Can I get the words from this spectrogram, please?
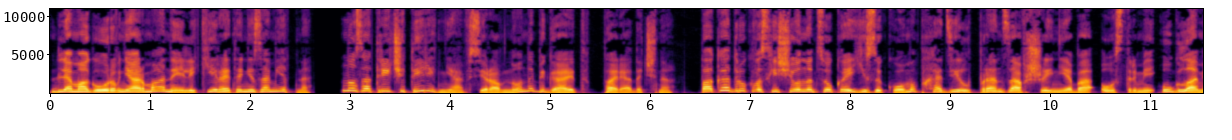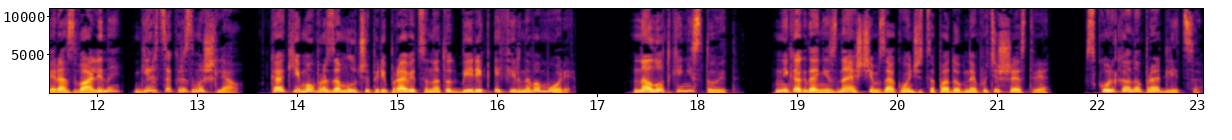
Для мага уровня Армана или Кира это незаметно, но за 3-4 дня все равно набегает порядочно. Пока друг восхищенно цокая языком обходил пронзавшие небо острыми углами развалины, герцог размышлял. Каким образом лучше переправиться на тот берег Эфирного моря? На лодке не стоит. Никогда не знаешь, чем закончится подобное путешествие, сколько оно продлится.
